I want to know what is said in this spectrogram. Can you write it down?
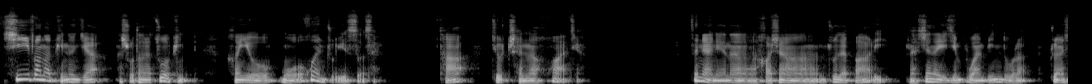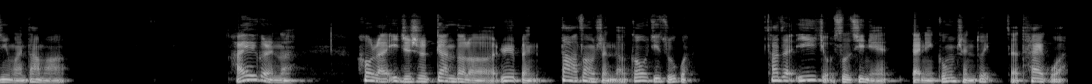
西方的评论家说他的作品很有魔幻主义色彩，他就成了画家。这两年呢好像住在巴黎，那现在已经不玩冰毒了，专心玩大麻。还有一个人呢，后来一直是干到了日本大藏省的高级主管。他在一九四七年带领工程队在泰国啊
